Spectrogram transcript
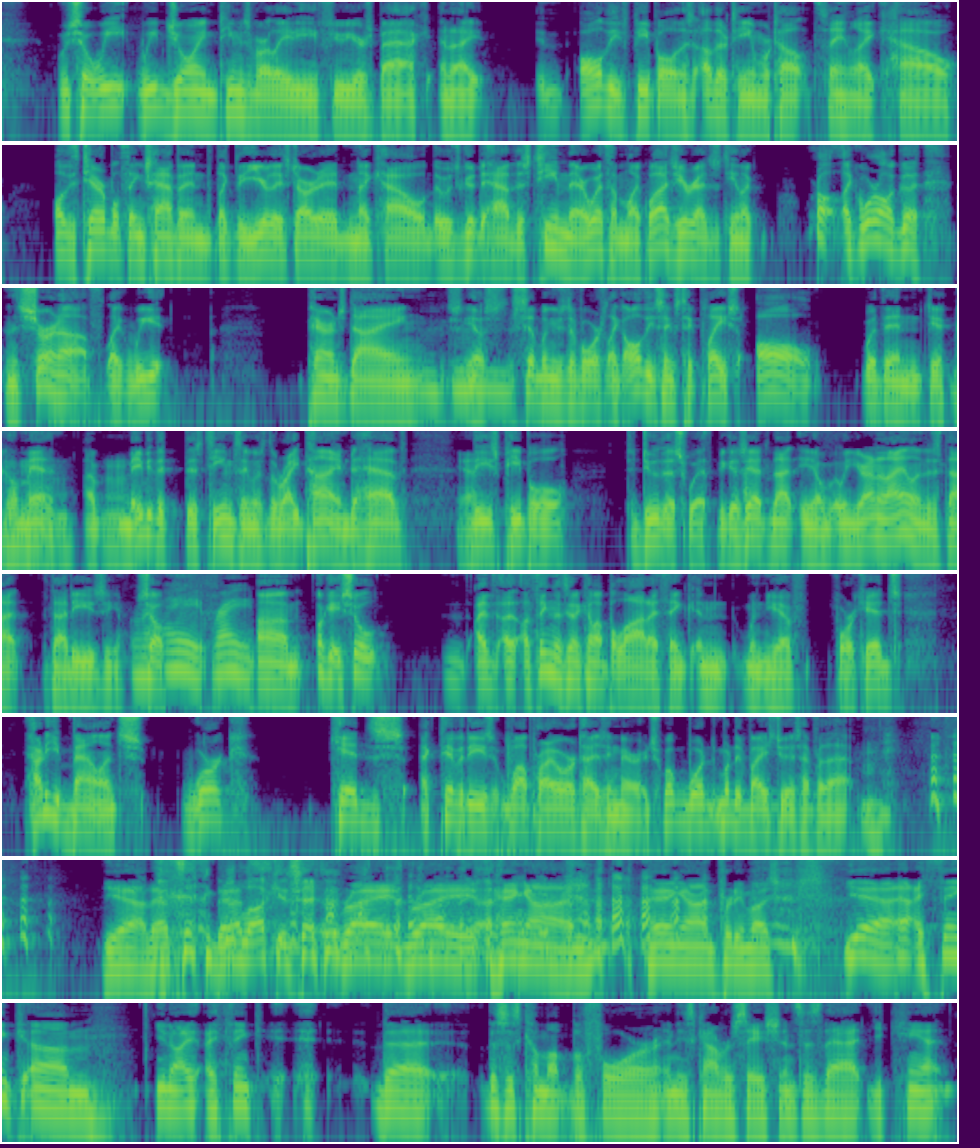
So we we joined Teams of Our Lady a few years back, and I all these people in this other team were tell, saying like how all these terrible things happened like the year they started, and like how it was good to have this team there with them. Like, well, that's your guys' team. Like we're all like we're all good, and sure enough, like we parents dying, you know, mm-hmm. siblings divorced, like all these things took place all within. You go, man, uh, mm-hmm. maybe the, this team thing was the right time to have these people to do this with because yeah, it's not you know when you're on an island, it's not that not easy. So right right um, okay, so I, a a thing that's going to come up a lot, I think, and when you have four kids, how do you balance work, kids, activities while prioritizing marriage? What what, what advice do you guys have for that? Yeah, that's, that's Good luck. Is that right, right. Hang on, hang on. Pretty much. Yeah, I think um, you know. I, I think the this has come up before in these conversations is that you can't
